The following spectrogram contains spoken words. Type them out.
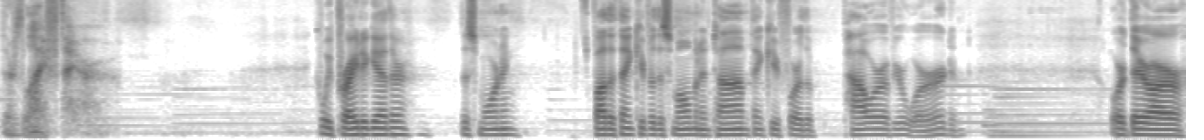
There's life there. Can we pray together this morning? Father, thank you for this moment in time. Thank you for the power of your word. And Lord, there are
